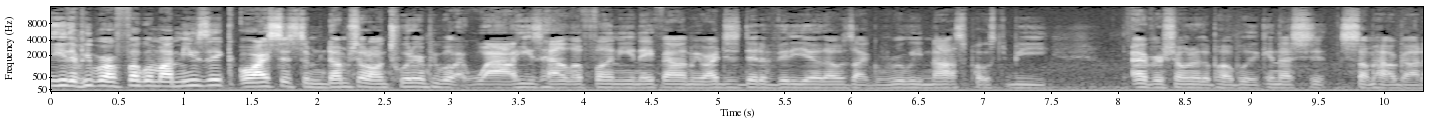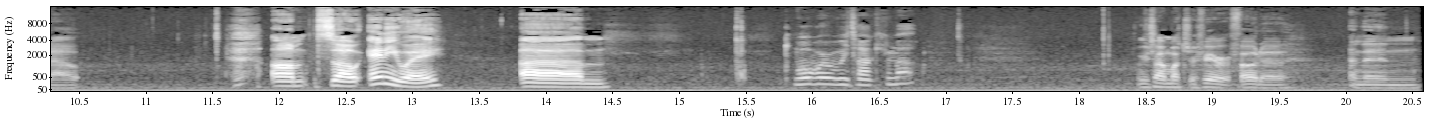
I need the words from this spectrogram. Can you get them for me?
either people are fuck with my music or I said some dumb shit on Twitter and people are like, wow, he's hella funny and they found me or I just did a video that was like really not supposed to be ever shown to the public and that shit somehow got out. Um so anyway, um What were we talking about? we were talking about your favorite photo and then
